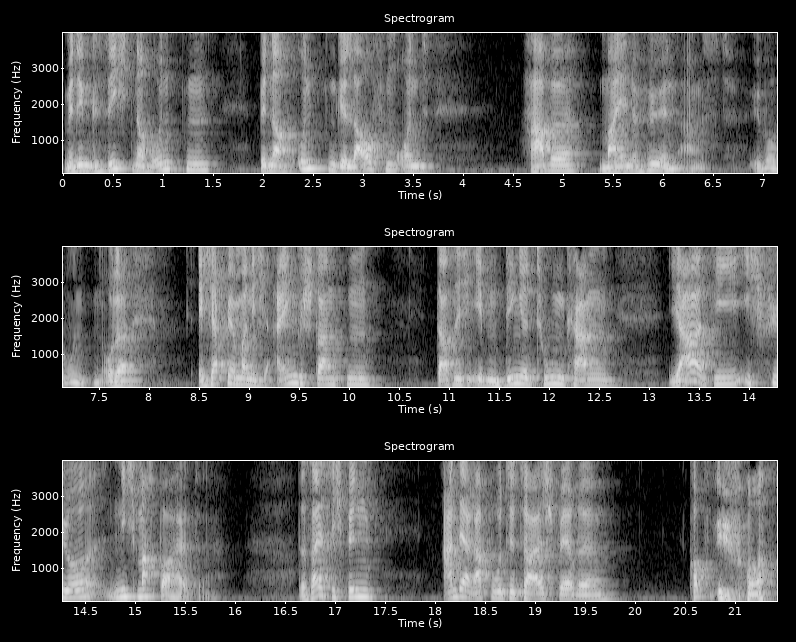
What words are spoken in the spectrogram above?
mit dem Gesicht nach unten, bin nach unten gelaufen und habe meine Höhenangst überwunden. Oder ich habe mir mal nicht eingestanden, dass ich eben Dinge tun kann, ja, die ich für nicht machbar halte. Das heißt, ich bin an der Rappute-Talsperre kopfüber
